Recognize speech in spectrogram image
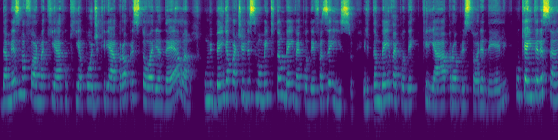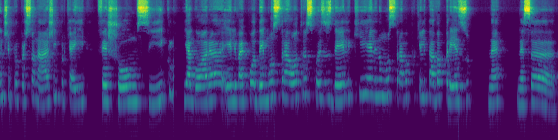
da mesma forma que a Rukia pôde criar a própria história dela, o Mbenga, a partir desse momento, também vai poder fazer isso. Ele também vai poder criar a própria história dele, o que é interessante para o personagem, porque aí fechou um ciclo e agora ele vai poder mostrar outras coisas dele que ele não mostrava porque ele estava preso, né? Nessa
